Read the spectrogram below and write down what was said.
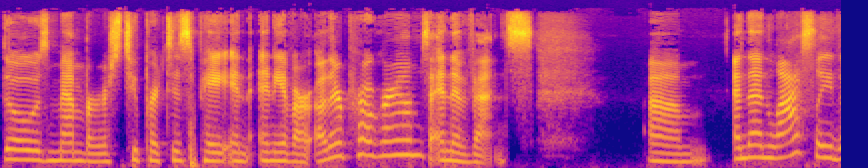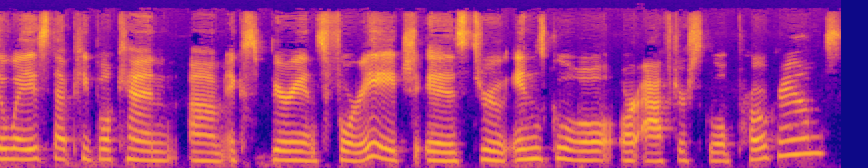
those members to participate in any of our other programs and events. Um, and then lastly, the ways that people can um, experience 4 H is through in school or after school programs,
